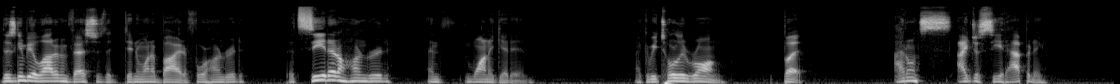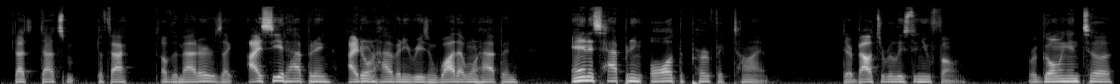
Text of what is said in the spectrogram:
there's going to be a lot of investors that didn't want to buy it at 400, that see it at 100 and want to get in. I could be totally wrong, but I don't I just see it happening. That's that's the fact of the matter is like I see it happening. I don't have any reason why that won't happen, and it's happening all at the perfect time. They're about to release the new phone. We're going into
